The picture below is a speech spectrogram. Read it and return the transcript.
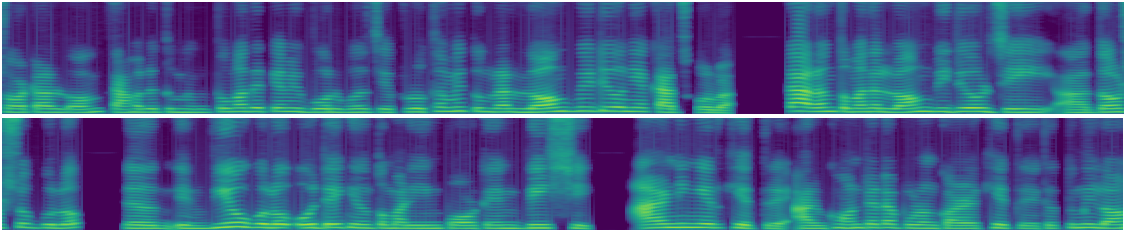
শর্ট আর লং তাহলে তুমি, তোমাদেরকে আমি বলব যে, প্রথমে তোমরা লং ভিডিও নিয়ে কাজ করবা। কারণ তোমাদের লং ভিডিওর যেই দর্শকগুলো ভিউ গুলো ওইটাই কিন্তু তোমার ইম্পর্টেন্ট বেশি। আর্নিং এর ক্ষেত্রে আর ঘন্টাটা পূরণ করার ক্ষেত্রে, তো তুমি লং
